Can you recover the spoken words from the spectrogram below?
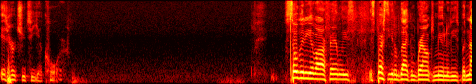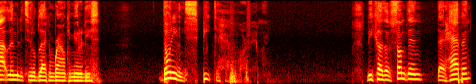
It hurts you to your core. So many of our families, especially in the black and brown communities, but not limited to the black and brown communities, don't even speak to half of our family because of something that happened,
